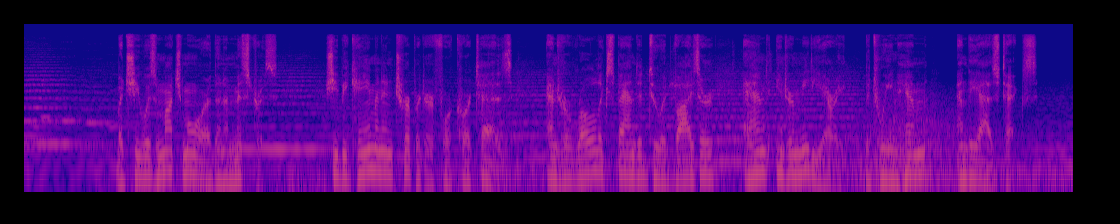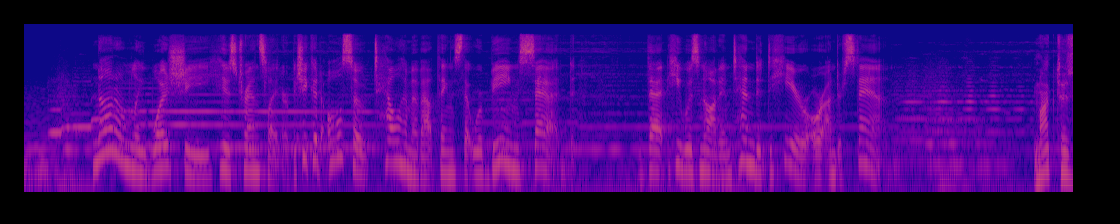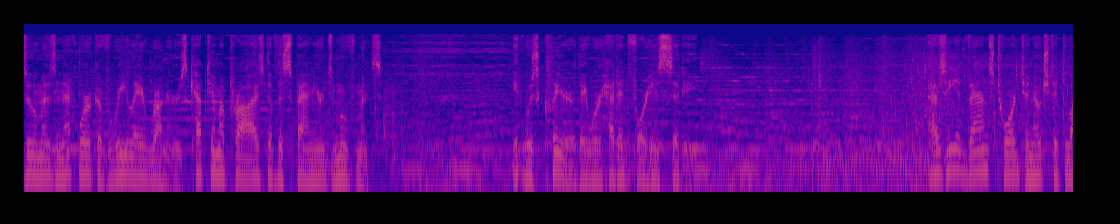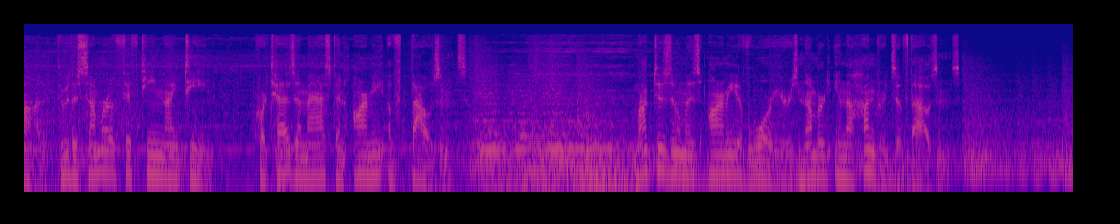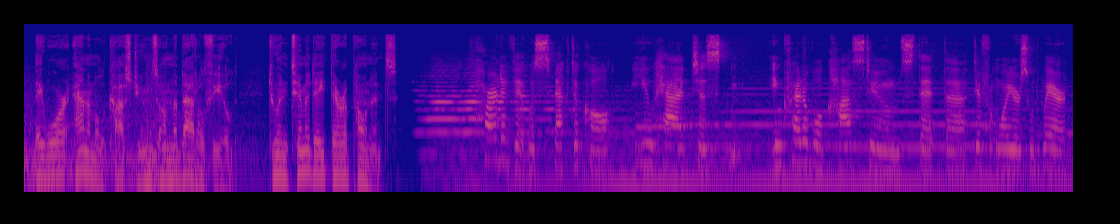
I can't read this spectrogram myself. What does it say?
But she was much more than a mistress. She became an interpreter for Cortez, and her role expanded to advisor and intermediary between him and the Aztecs. Not only was she his translator, but she could also tell him about things that were being said that he was not intended to hear or understand. Moctezuma's network of relay runners kept him apprised of the Spaniards' movements. It was clear they were headed for his city. As he advanced toward Tenochtitlan through the summer of 1519, Cortez amassed an army of thousands. Moctezuma's army of warriors numbered in the hundreds of thousands. They wore animal costumes on the battlefield to intimidate their opponents. Part of it was spectacle. You had just incredible costumes that the different warriors would wear.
